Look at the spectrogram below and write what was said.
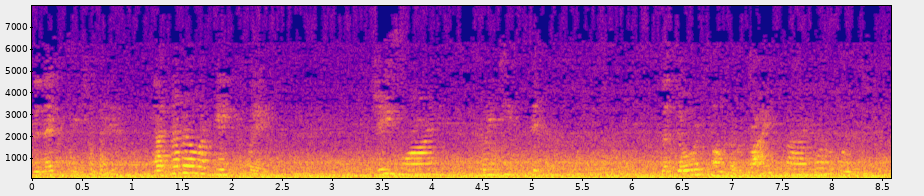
The next station is Takanawa Gateway, JY26. The doors on the right side are open.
